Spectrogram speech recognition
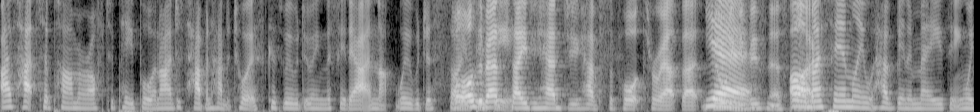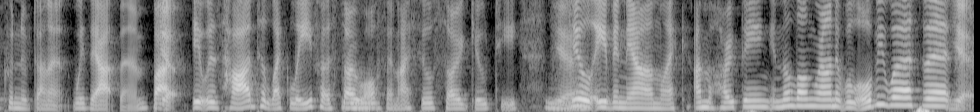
I've had to palm her off to people, and I just haven't had a choice because we were doing the fit out, and we were just so. well, I was about to say, do you, how did you have support throughout that yeah. building a business? Oh, like, my family have been amazing. We couldn't have done it without them. But Yeah. it was hard to like leave her so often. I feel so guilty. Yeah. Still, even now, I'm like, I'm hoping in the long run it will all be worth it. Yes.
